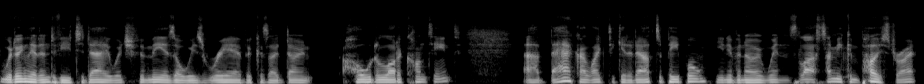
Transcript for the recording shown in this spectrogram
we're doing that interview today which for me is always rare because i don't hold a lot of content uh, back. I like to get it out to people. You never know when's the last time you can post right?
